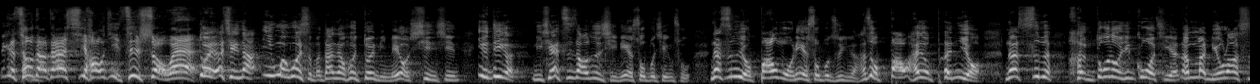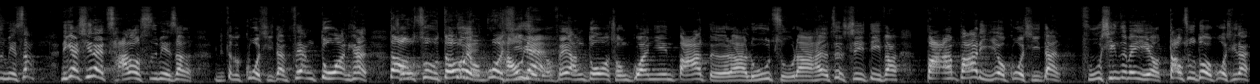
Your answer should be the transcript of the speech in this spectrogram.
那个臭到大家洗好几次手哎，对，而且那，因为为什么大家会对你没有信心？因为第一个，你现在制造日期你也说不清楚，那是不是有包膜你也说不清楚？还是有包还有喷油，那是不是很多都已经过期了？那么流落到市面上，你看现在查到市面上，你这个过期蛋非常多啊！你看到处都有过期蛋，桃园有非常多，从观音、巴德啦、卢竹啦，还有这些地方，巴巴黎也有过期蛋，福星这边也有，到处都有过期蛋。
